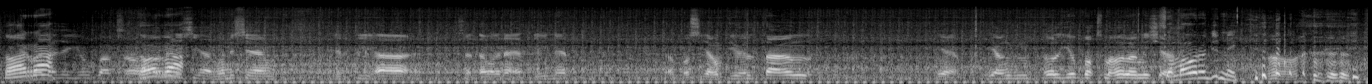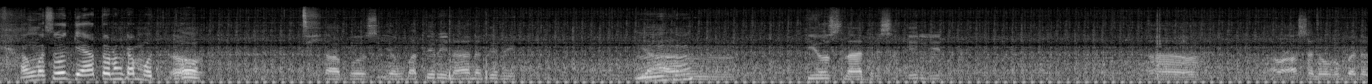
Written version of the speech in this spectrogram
Tora. U-box. Oh, Tora. Ano siya? Ano siya? Air clean- ah, sa tawag na air cleaner. Tapos yung fuel tank. Yeah, yung all U-box mao lang ni So siya. mauro yun eh. Oo. Ang masud kay ato ng kamot. Oo. Oh. Tapos yung battery na na diri. Mhm. Yung fuse na diri sa kilid. Awasan ng uban na.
